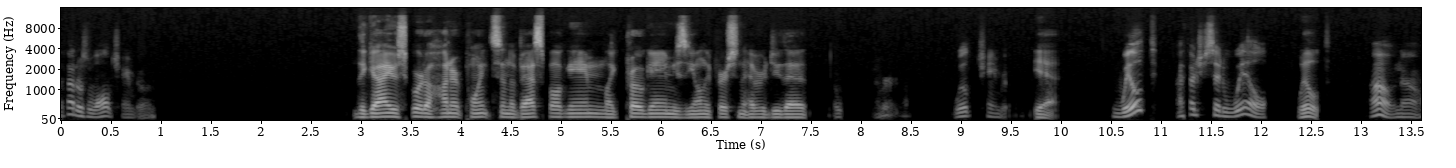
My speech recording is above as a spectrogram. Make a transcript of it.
I thought it was Walt Chamberlain. the guy who scored 100 points in a basketball game, like pro game. He's the only person to ever do that. Never of him. Wilt Chamberlain. Yeah, Wilt? I thought you said Will. Wilt. Oh no.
